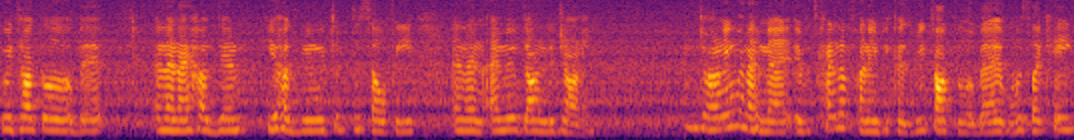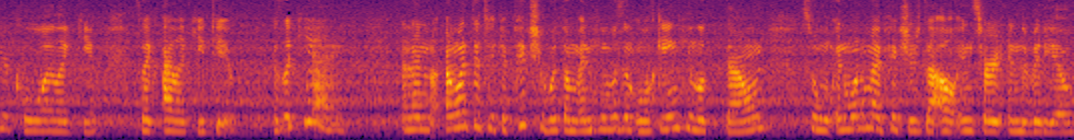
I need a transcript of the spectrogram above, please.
We talked a little bit, and then I hugged him. He hugged me. We took the selfie, and then I moved on to Johnny. Johnny, when I met, it was kind of funny because we talked a little bit. It was like, hey, you're cool. I like you. It's like, I like you too. I was like, yay. And then I went to take a picture with him, and he wasn't looking. He looked down. So in one of my pictures that I'll insert in the video,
